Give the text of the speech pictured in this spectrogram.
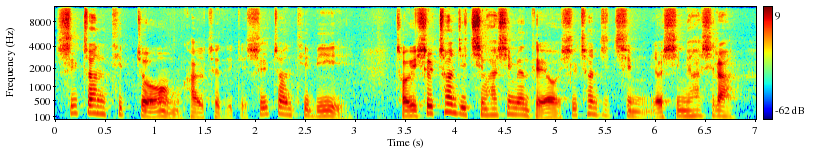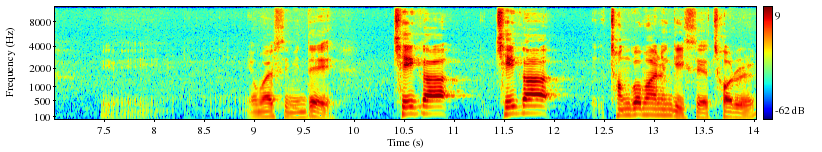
실전 팁 좀 가르쳐 드릴게요. 실전 팁이 저희 실천 지침 하시면 돼요. 실천 지침 열심히 하시라. 이, 이 말씀인데 제가 제가 점검하는 게 있어요. 저를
